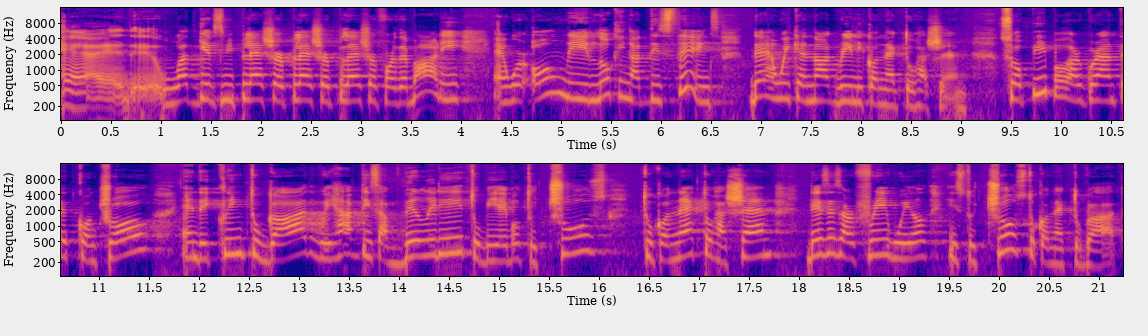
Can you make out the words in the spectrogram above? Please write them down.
uh, what gives me pleasure, pleasure, pleasure for the body, and we're only looking at these things, then we cannot really connect to Hashem. So people are granted control and they cling to God. We have this ability to be able to choose to connect to Hashem. This is our free will, is to choose to connect to God.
